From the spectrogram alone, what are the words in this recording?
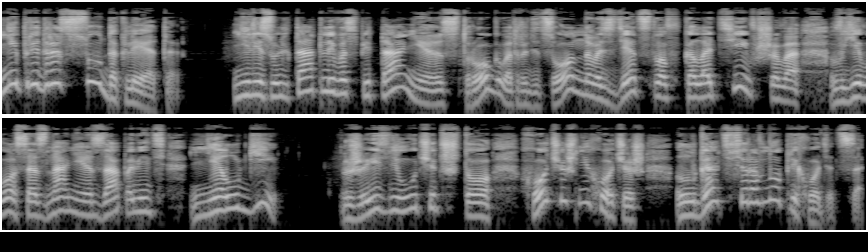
не предрассудок ли это? Не результат ли воспитания, строгого, традиционного, с детства вколотившего в его сознание заповедь «не лги»? Жизнь учит, что хочешь не хочешь, лгать все равно приходится.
